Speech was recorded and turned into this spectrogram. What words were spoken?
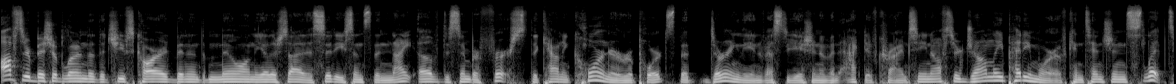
Officer Bishop learned that the chief's car had been at the mill on the other side of the city since the night of December 1st. The county coroner reports that during the investigation of an active crime scene, Officer John Lee Pettymore of contention slipped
